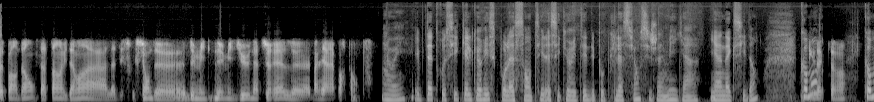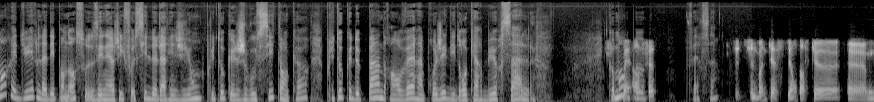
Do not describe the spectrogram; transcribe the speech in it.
Cependant, on s'attend évidemment à la destruction de, de, milieux naturels euh, de manière importante. Oui, et peut-être aussi quelques risques pour la santé et la sécurité des populations si jamais il y a, il y a un accident. Comment, Exactement. Comment réduire la dépendance aux énergies fossiles de la région, plutôt que, je vous cite encore, plutôt que de peindre en vert un projet d'hydrocarbures sales? Comment ben, on peut en fait, faire ça? C'est une bonne question parce que euh,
